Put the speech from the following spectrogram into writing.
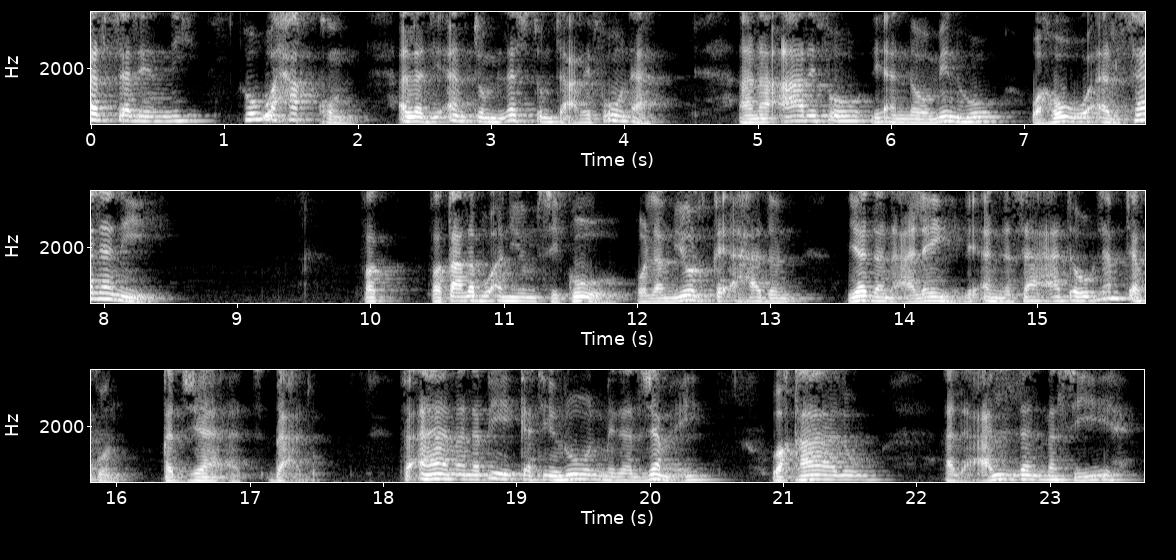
أرسلني هو حق الذي أنتم لستم تعرفونه. أنا أعرفه لأنه منه وهو أرسلني. فطلبوا أن يمسكوه ولم يلق أحد يدا عليه لأن ساعته لم تكن قد جاءت بعد. فآمن به كثيرون من الجمع وقالوا لعل المسيح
